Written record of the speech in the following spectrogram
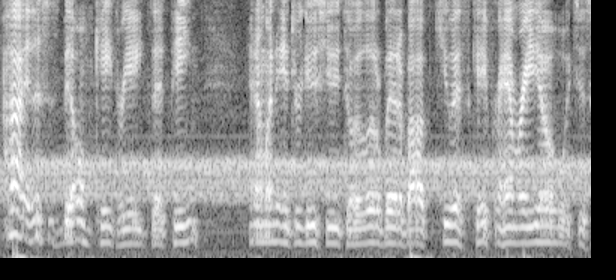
Hi, this is Bill, K38ZP, and I'm going to introduce you to a little bit about QSK for ham radio, which is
